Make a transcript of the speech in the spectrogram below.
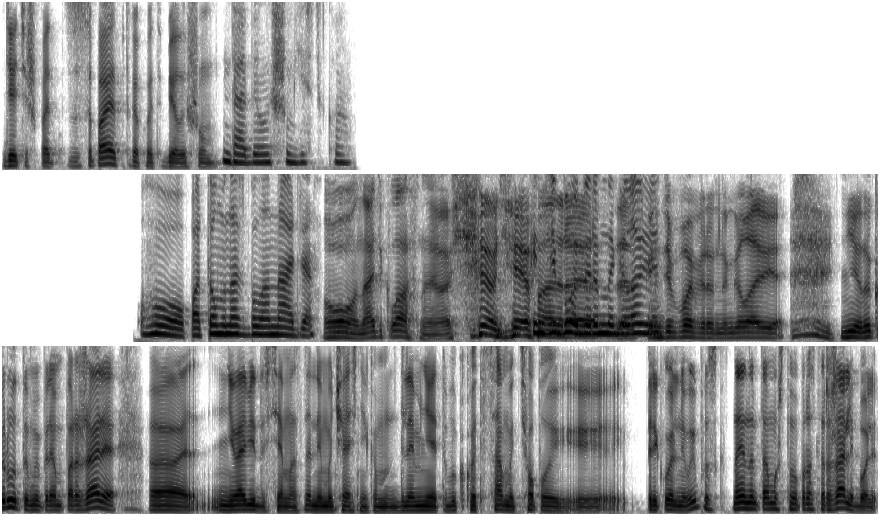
Дети ж засыпают под какой-то белый шум. Да, белый шум есть такое. О, потом у нас была Надя. О, Надя классная вообще. Мне с кандибобером на голове. Да, с кандибобером на голове. Не, ну круто, мы прям поржали. А, не в обиду всем остальным участникам. Для меня это был какой-то самый теплый прикольный выпуск. Наверное, потому что мы просто ржали более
